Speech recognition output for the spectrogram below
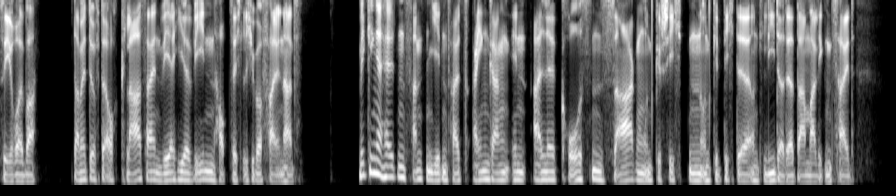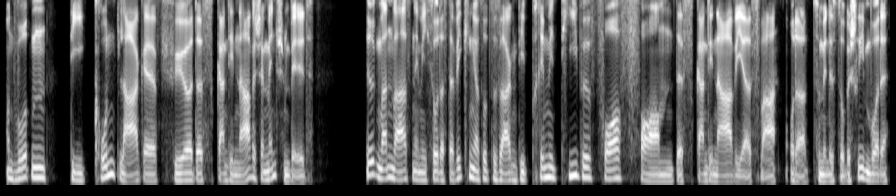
Seeräuber. Damit dürfte auch klar sein, wer hier wen hauptsächlich überfallen hat. Wikingerhelden fanden jedenfalls Eingang in alle großen Sagen und Geschichten und Gedichte und Lieder der damaligen Zeit und wurden die Grundlage für das skandinavische Menschenbild. Irgendwann war es nämlich so, dass der Wikinger sozusagen die primitive Vorform des Skandinaviers war oder zumindest so beschrieben wurde.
